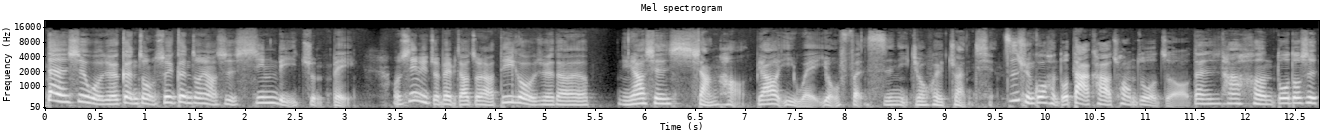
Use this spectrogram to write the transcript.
但是我觉得更重，所以更重要的是心理准备。我心理准备比较重要。第一个，我觉得你要先想好，不要以为有粉丝你就会赚钱。咨询过很多大咖创作者，但是他很多都是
